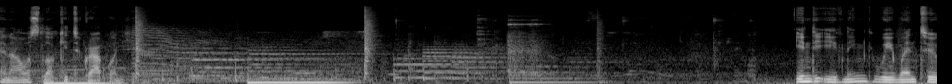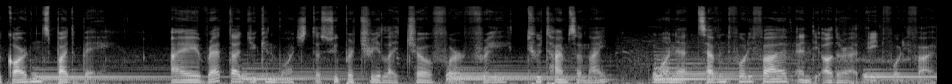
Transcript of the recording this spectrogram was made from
and I was lucky to grab one here. In the evening, we went to Gardens by the Bay. I read that you can watch the Super Tree Light Show for free two times a night, one at 7:45 and the other at 8:45.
